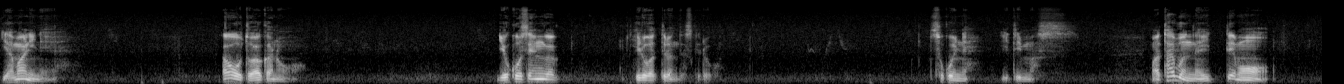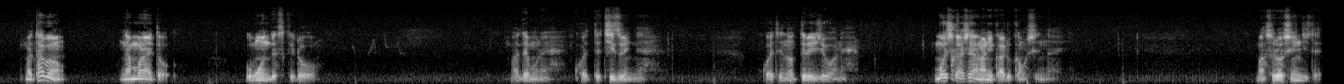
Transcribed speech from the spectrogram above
山にね、青と赤の横線が広がってるんですけど、そこにね、行ってみます。まあ多分ね、行っても、まあ多分、なんもないと思うんですけど、まあでもね、こうやって地図にね、こうやって載ってる以上はね、もしかしたら何かあるかもしれない。まあそれを信じて、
